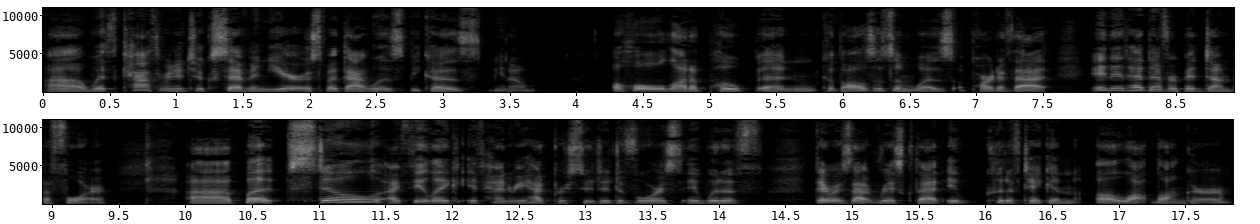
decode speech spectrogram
Uh, with Catherine, it took seven years, but that was because, you know, a whole lot of Pope and Catholicism was a part of that, and it had never been done before. Uh, but still, I feel like if Henry had pursued a divorce, it would have, there was that risk that it could have taken a lot longer.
